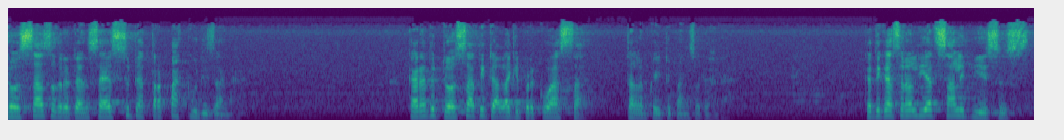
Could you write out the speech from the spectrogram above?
Dosa saudara dan saya sudah terpaku di sana. Karena itu dosa tidak lagi berkuasa dalam kehidupan saudara. Ketika saudara lihat salib Yesus,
